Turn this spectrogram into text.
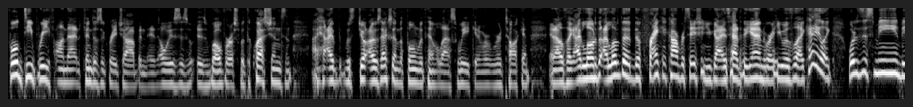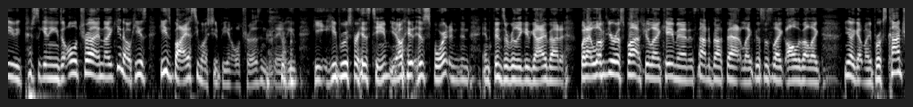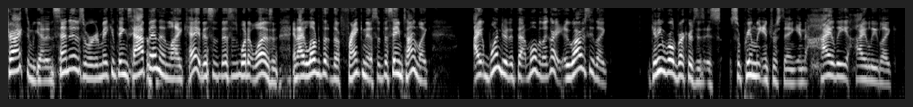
full debrief on that. And Finn does a great job, and, and always is, is well versed with the questions. And I, I was I was actually on the phone with him last week, and we we're, we were talking, and I was like, I loved I loved the the frank conversation you guys had at the end, where he was like, Hey, like, what does this mean? Maybe potentially getting into ultra, and like, you know, he's he's biased. He wants you to be in ultras, and you know, he he he roots for his team, you know, his, his sport, and, and and Finn's a really good guy about it. But I loved your response. You're like, Hey, man, it's not about that. Like, this was like all about like, you know, I got my Brooks contract, and we got incentives, and we're making things happen, and like, hey, this is this is what it was, and and I loved the the frankness at the same time, like. I wondered at that moment, like, all right, obviously like getting world records is, is supremely interesting and highly, highly like,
